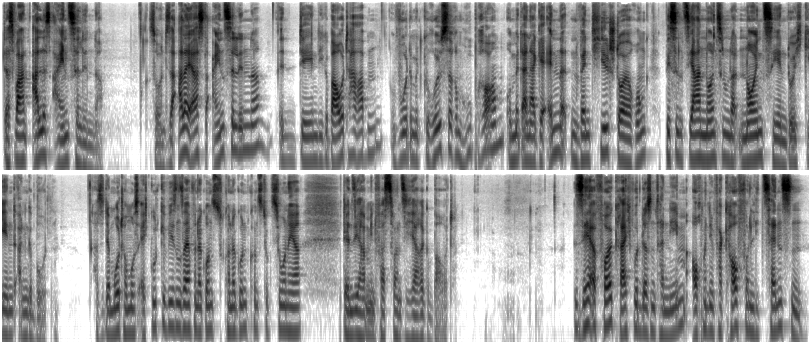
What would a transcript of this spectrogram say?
das waren alles Einzylinder. So, und dieser allererste Einzylinder, äh, den die gebaut haben, wurde mit größerem Hubraum und mit einer geänderten Ventilsteuerung bis ins Jahr 1919 durchgehend angeboten. Also der Motor muss echt gut gewesen sein von der, Grund, von der Grundkonstruktion her, denn sie haben ihn fast 20 Jahre gebaut. Sehr erfolgreich wurde das Unternehmen auch mit dem Verkauf von Lizenzen.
